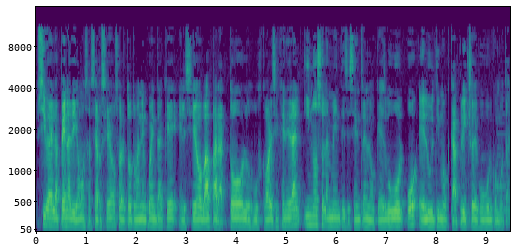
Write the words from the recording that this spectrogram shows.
sí vale la pena, digamos, hacer SEO, sobre todo tomando en cuenta que el SEO va para todos los buscadores en general y no solamente se centra en lo que es Google o el último capricho de Google como tal.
